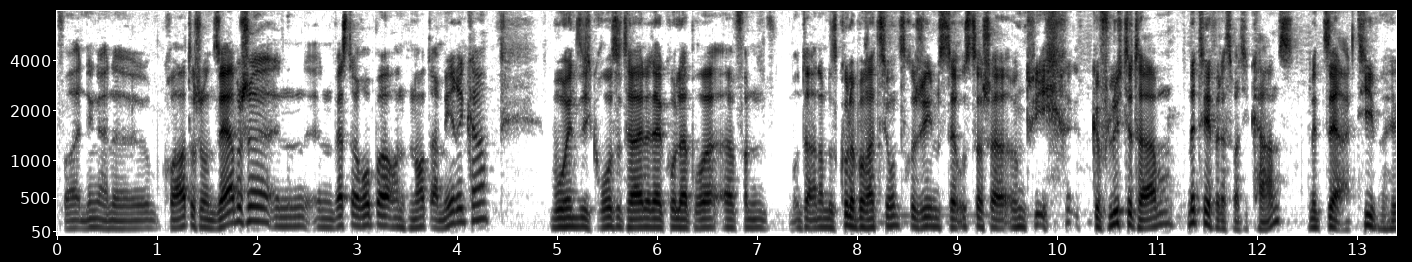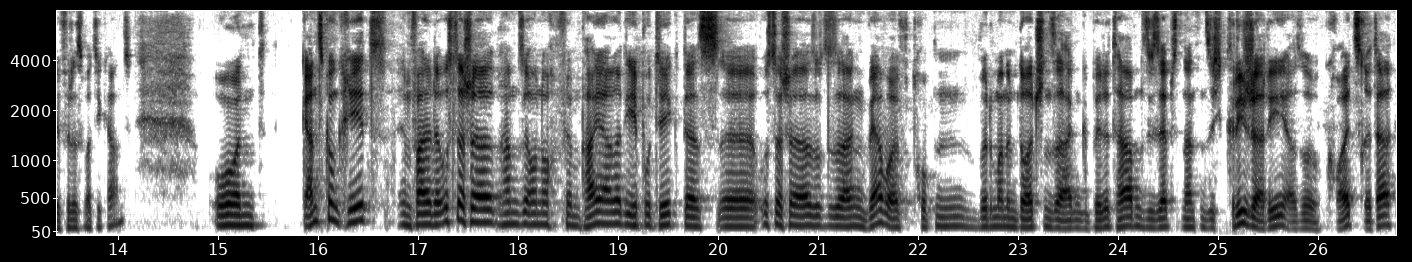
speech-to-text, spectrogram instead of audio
vor allen Dingen eine kroatische und serbische in, in Westeuropa und Nordamerika, wohin sich große Teile der Kollabor äh, von unter anderem des Kollaborationsregimes der Ustascha irgendwie geflüchtet haben, mit Hilfe des Vatikans, mit sehr aktiver Hilfe des Vatikans. Und Ganz konkret, im Fall der Ustascher haben sie auch noch für ein paar Jahre die Hypothek, dass äh, Ustascher sozusagen Werwolf-Truppen, würde man im Deutschen sagen, gebildet haben. Sie selbst nannten sich Krijari, also Kreuzritter.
